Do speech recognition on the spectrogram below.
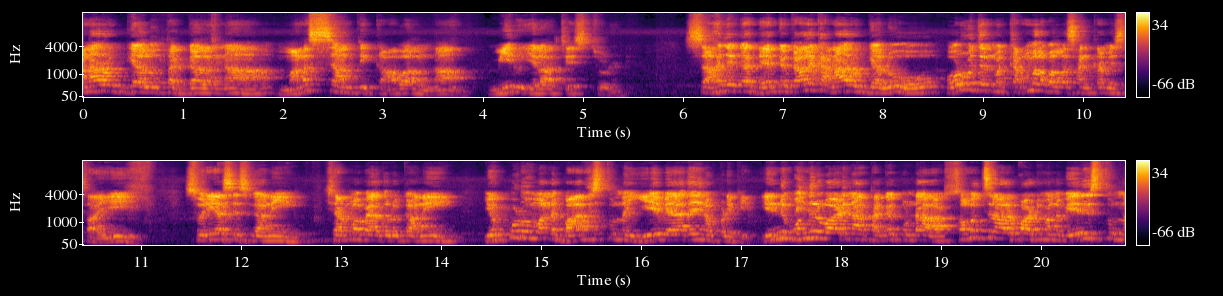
అనారోగ్యాలు తగ్గాలన్నా మనశ్శాంతి కావాలన్నా మీరు ఇలా చేసి చూడండి. సహజంగా దీర్ఘకాలిక అనారోగ్యాలు పూర్వజన్మ కర్మల వల్ల సంక్రమిస్తాయి. సొరియాసిస్ కానీ చర్మ వ్యాధులు కానీ ఎప్పుడు మన బాధిస్తున్న ఏ వ్యాధి అయినప్పటికీ ఎన్ని మందులు వాడినా తగ్గకుండా సంవత్సరాల పాటు మనం వేధిస్తున్న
